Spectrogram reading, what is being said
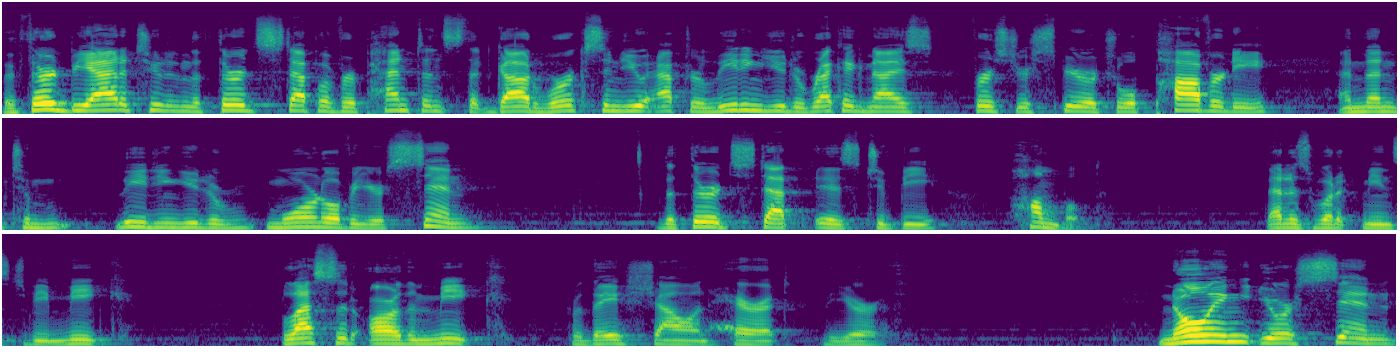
The third beatitude and the third step of repentance that God works in you after leading you to recognize first your spiritual poverty and then to leading you to mourn over your sin, the third step is to be humbled. That is what it means to be meek. Blessed are the meek, for they shall inherit the earth. Knowing your sin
